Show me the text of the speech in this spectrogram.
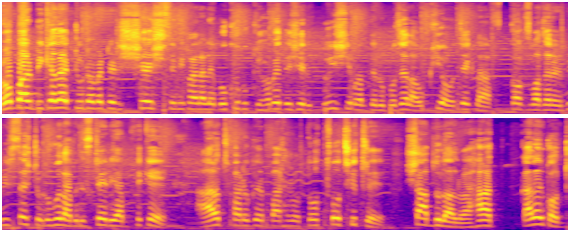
রোববার বিকেলে টুর্নামেন্টের শেষ সেমিফাইনালে মুখোমুখি হবে দেশের দুই সীমান্তের উপজেলা উখিয়া ও টেকনাফ। কক্সবাজারের বীরশ্রেষ্ঠ রুহুল আমির স্টেডিয়াম থেকে আরজ ফারুকের পাঠানো তথ্যচিত্রে শাব্দুল আল রাহাত কালের কণ্ঠ।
